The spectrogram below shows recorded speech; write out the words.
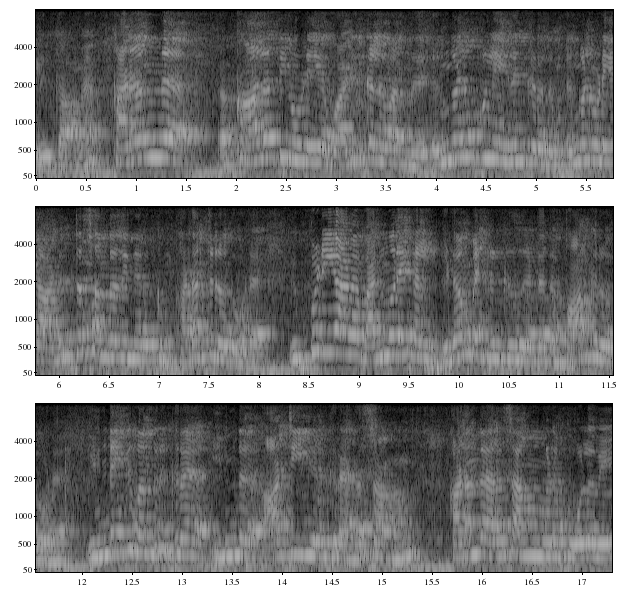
இருக்காம கடந்த காலத்தினுடைய வழுக்களை வந்து எங்களுக்குள்ளே இருக்கிறதும் எங்களுடைய அடுத்த சந்ததியினருக்கும் கடத்துறதோட இப்படியான வன்முறைகள் இடம்பெற்றிருக்குதுன்றதை பார்க்கிறதோட இன்றைக்கு வந்திருக்கிற இந்த ஆட்சியில் இருக்கிற அரசாங்கம் கடந்த அரசாங்கங்களை போலவே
